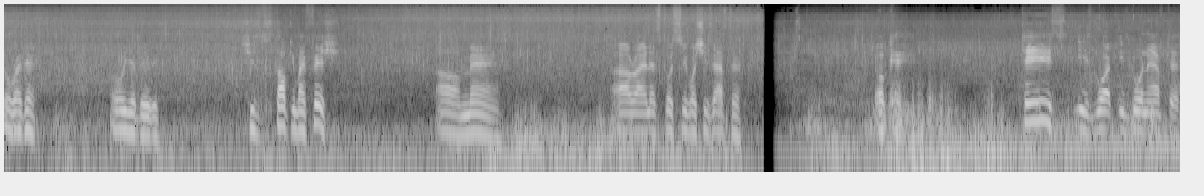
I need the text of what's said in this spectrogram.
Oh, right there. Oh, yeah, baby. She's stalking my fish. Oh, man. All right, let's go see what she's after. Okay. This is what he's going after.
